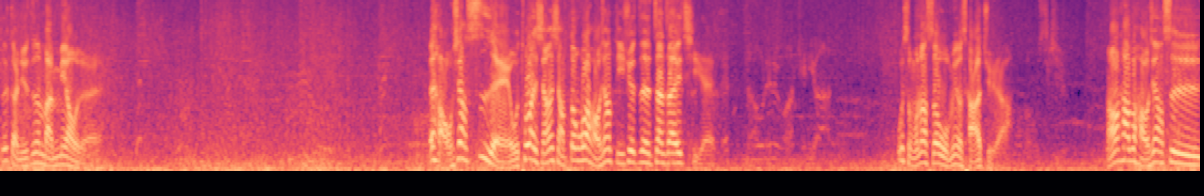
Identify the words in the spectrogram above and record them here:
这感觉真的蛮妙的哎。哎、好像是哎、我突然想一想，动画好像的确真的站在一起哎、 为什么那时候我没有察觉啊？然后他们好像是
